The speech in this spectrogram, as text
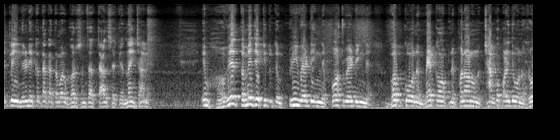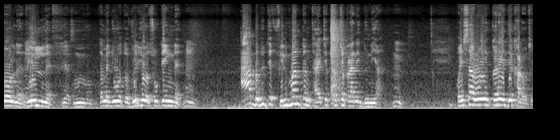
એટલે એ નિર્ણય કરતા કે તમારું ઘર સંસાર ચાલશે કે નહીં ચાલે. એમ હવે તમે જે કીધું તેમ પ્રી વેડિંગ ને પોસ્ટ વેડિંગ ને ભબકો ને મેકઅપ ને ફલાણું ને છાકો પાડી દેવો ને રોલ ને રીલ ને તમે જુઓ તો વીડિયો શૂટિંગ ને. આ બધું જે ફિલ્માંકન થાય છે કચકડાની દુનિયા પૈસા હોય કરે દેખાડો છે.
